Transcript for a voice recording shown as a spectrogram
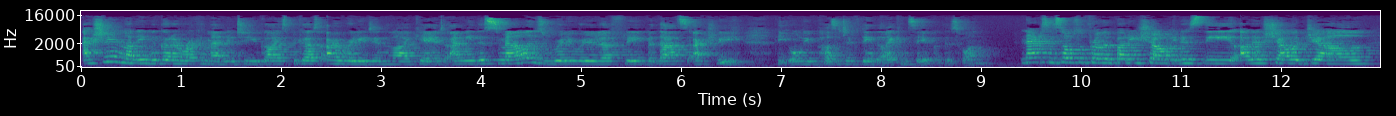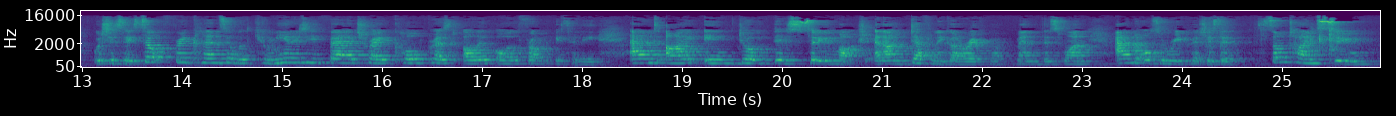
actually I'm not even going to recommend it to you guys because I really didn't like it. I mean the smell is really really lovely but that's actually the only positive thing that I can say about this one. Next is also from the Body Shop. It is the Olive Shower Gel, which is a soap-free cleanser with community fair trade cold-pressed olive oil from Italy. And I enjoyed this so much, and I'm definitely going to recommend this one and also repurchase it sometime soon.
